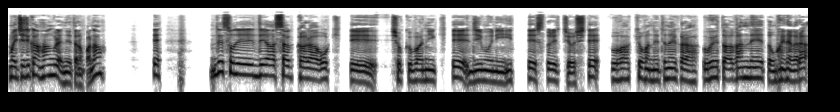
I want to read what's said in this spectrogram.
まあ1時間半ぐらい寝たのかな。で、で、それで朝から起きて、職場に来て、ジムに行って、ストレッチをして、うわ、今日は寝てないから、上と上がんねえと思いながら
